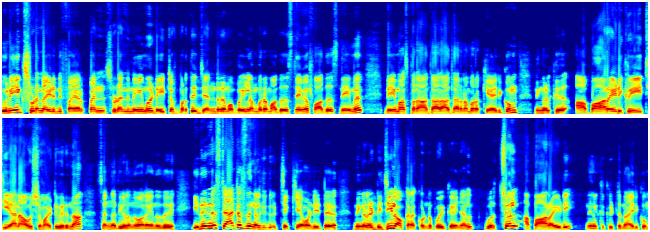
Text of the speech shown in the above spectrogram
unique student identifier PEN student name date of birth gender mobile number mother's name father's name name as per Aadhaar Aadhaar number ഒക്കെ ആയിരിക്കും നിങ്ങൾക്ക് അപാർ ഐ ഡി ക്രിയേറ്റ് ചെയ്യാൻ ആവശ്യമായിട്ട് വരുന്ന സംഗതികൾ എന്ന് പറയുന്നത്. ഇതിന്റെ സ്റ്റാറ്റസ് നിങ്ങൾക്ക് ചെക്ക് ചെയ്യാൻ വേണ്ടിയിട്ട് നിങ്ങൾ ഡിജി ലോക്കർ അക്കൗണ്ട് പോയി കഴിഞ്ഞാൽ വിർച്വൽ അപാർ ഐ ഡി നിങ്ങൾക്ക് കിട്ടുന്നതായിരിക്കും.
